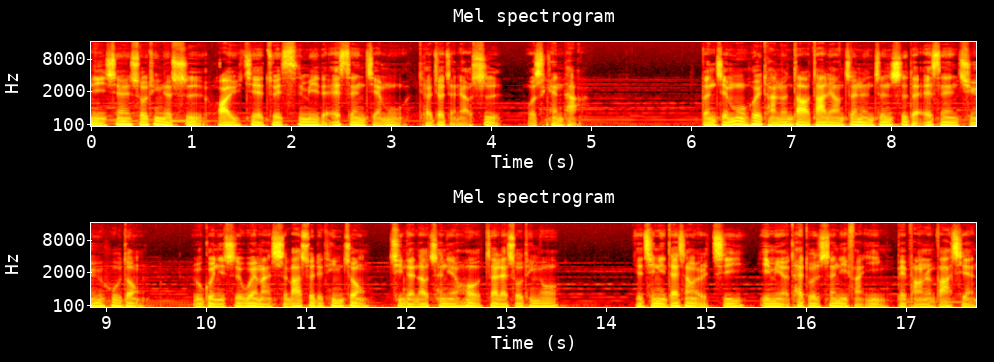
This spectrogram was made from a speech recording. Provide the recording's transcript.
你现在收听的是华语界最私密的 S N 节目《调教诊疗室》，我是 Kenta。本节目会谈论到大量真人真事的 S N 情欲互动。如果你是未满十八岁的听众，请等到成年后再来收听哦。也请你戴上耳机，以免有太多的生理反应被旁人发现。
